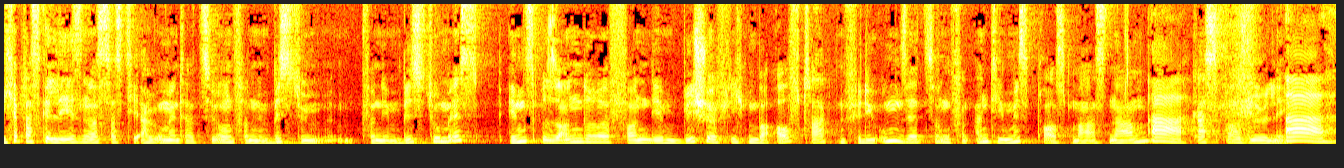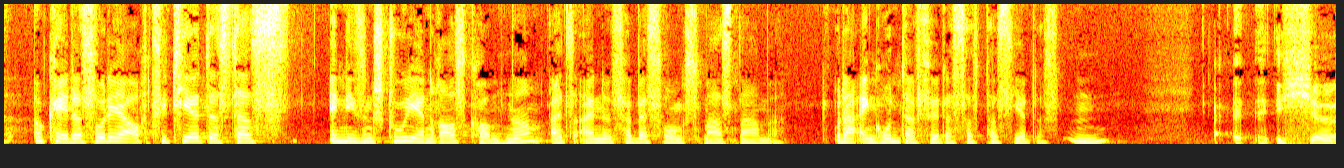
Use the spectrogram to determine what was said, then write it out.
Ich habe das gelesen, dass das die Argumentation von dem, Bistum, von dem Bistum ist, insbesondere von dem bischöflichen Beauftragten für die Umsetzung von Antimissbrauchsmaßnahmen, Ah. Kaspar Söhling. Ah, okay, das wurde ja auch zitiert, dass das in diesen Studien rauskommt, ne? als eine Verbesserungsmaßnahme. Oder ein Grund dafür, dass das passiert ist. Mhm. Ich, äh,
